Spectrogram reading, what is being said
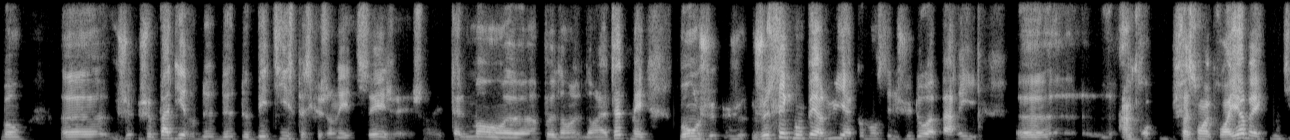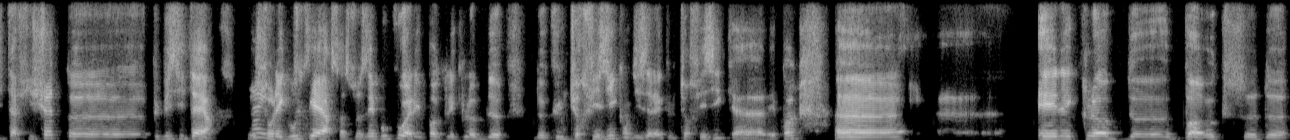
Bon, euh, je ne veux pas dire de, bêtises parce que j'en ai, j'en ai tellement euh, un peu dans, la tête, mais bon, je, sais que mon père, lui, a commencé le judo à Paris de façon incroyable avec une petite affichette euh, publicitaire sur les gouttières. Ça se faisait beaucoup à l'époque, les clubs de, de, culture physique, on disait la culture physique à l'époque, euh, et les clubs de boxe, de,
